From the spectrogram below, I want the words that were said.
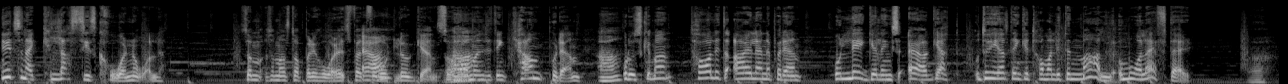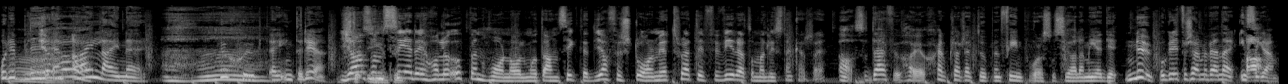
Det är ett sån här klassisk hårnål. Som, som man stoppar i håret för att Ja. få bort luggen. Så Ja. har man en liten kant på den. Ja. Och då ska man ta lite eyeliner på den och lägga längs ögat. Och då helt enkelt har man en liten mall att måla efter. Och det blir en eyeliner. Hur sjukt är inte det? Jag som ser dig hålla upp en hårnål mot ansiktet, jag förstår, men jag tror att det är förvirrat om man lyssnar kanske. Ja, så därför har jag självklart lagt upp en film på våra sociala medier. Nu på Gry Forssell med vänner, Instagram.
